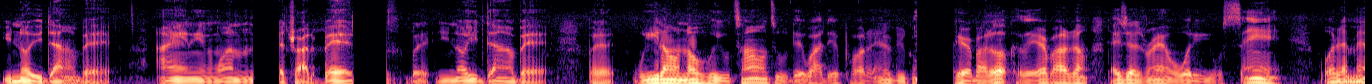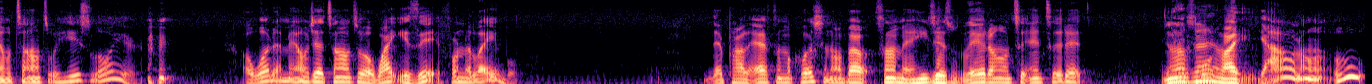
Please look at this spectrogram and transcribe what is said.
you know you down bad. I ain't even one to try to bash, but you know you down bad. But we don't know who he was talking to. That's why they're part of the interview. Gonna care about us, cause everybody don't. They just ran with what he was saying. What that man was talking to his lawyer. Or what that man was just talking to a white is it from the label. They probably asked him a question about something and he just led on to into that. You know what I'm saying? Like, y'all don't who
